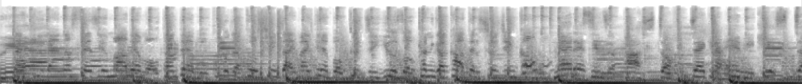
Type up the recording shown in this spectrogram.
る、嫌いなステージまでも探偵もここじゃ等身大巻いて僕自由ぞ神が勝てる主人公メディシンズパストでかい意味キスと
